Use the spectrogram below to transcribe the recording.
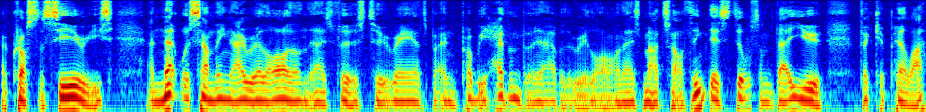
across the series, and that was something they relied on those first two rounds, but and probably haven't been able to rely on as much. So I think there's still some value for Capela.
